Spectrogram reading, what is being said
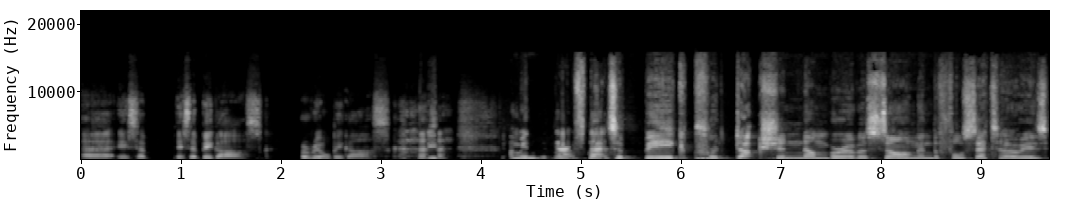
Uh, it's a it's a big ask, a real big ask. It- I mean, that's that's a big production number of a song, and the falsetto is,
